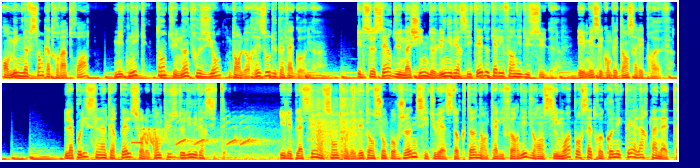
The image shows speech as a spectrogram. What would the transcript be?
En 1983, Mitnick tente une intrusion dans le réseau du Pentagone. Il se sert d'une machine de l'Université de Californie du Sud et met ses compétences à l'épreuve. La police l'interpelle sur le campus de l'université. Il est placé en centre de détention pour jeunes situé à Stockton, en Californie, durant six mois pour s'être connecté à l'ARPANET,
